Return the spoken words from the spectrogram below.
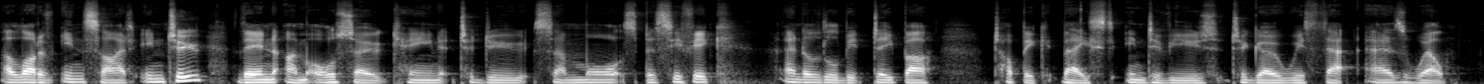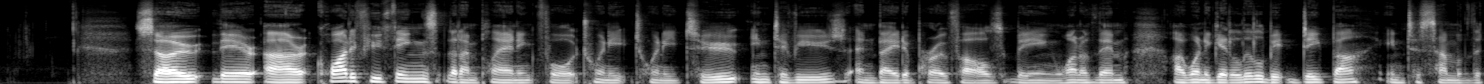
a lot of insight into, then I'm also keen to do some more specific and a little bit deeper topic based interviews to go with that as well. So, there are quite a few things that I'm planning for 2022 interviews and bator profiles being one of them. I want to get a little bit deeper into some of the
